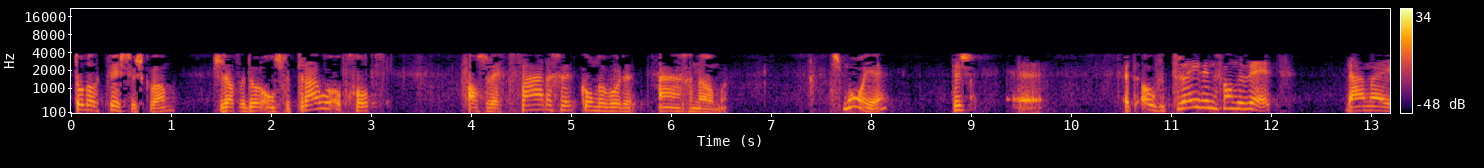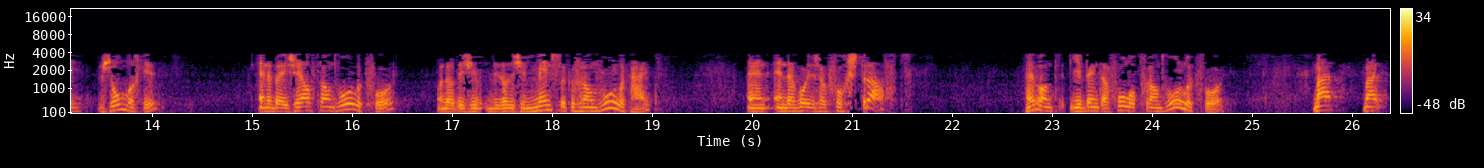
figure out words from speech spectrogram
totdat Christus kwam, zodat we door ons vertrouwen op God als rechtvaardigen konden worden aangenomen. Dat is mooi hè? Dus eh, het overtreden van de wet, daarmee zondig je. En daar ben je zelf verantwoordelijk voor. Want dat is je, dat is je menselijke verantwoordelijkheid. En, en daar word je dus ook voor gestraft. He, want je bent daar volop verantwoordelijk voor. Maar, maar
